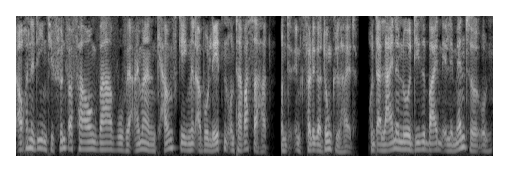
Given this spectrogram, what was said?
auch eine D&T 5 Erfahrung war, wo wir einmal einen Kampf gegen einen Aboleten unter Wasser hatten und in völliger Dunkelheit. Und alleine nur diese beiden Elemente und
